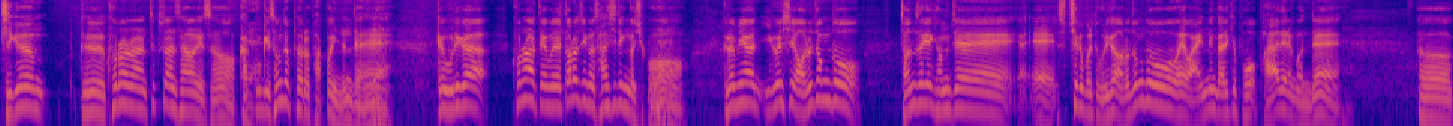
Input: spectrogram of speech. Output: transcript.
지금 그 코로나는 특수한 상황에서 각국이 성적표를 받고 있는데 예. 그 우리가 코로나 때문에 떨어진 건 사실인 것이고 그러면 이것이 어느 정도 전 세계 경제의 수치를 볼 때 우리가 어느 정도에 와 있는가 이렇게 보, 봐야 되는 건데 어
